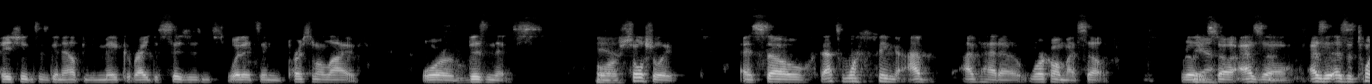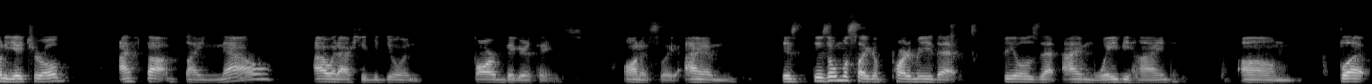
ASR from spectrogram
Patience is going to help you make right decisions, whether it's in personal life or business yeah, or socially. And so that's one thing I've I've had to work on myself, really. yeah. So as a as a, as a 28 year old, I thought by now I would actually be doing far bigger things. Honestly, I am. There's there's almost like a part of me that feels that I'm way behind. Um, but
